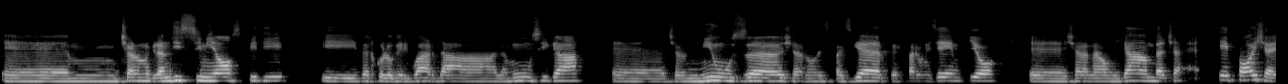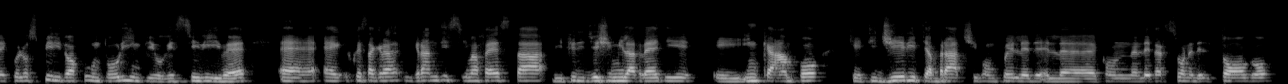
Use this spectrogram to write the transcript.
ehm, c'erano grandissimi ospiti i, per quello che riguarda la musica, eh, c'erano i Muse, c'erano le Spice Girl, per fare un esempio, eh, c'era Naomi Campbell, cioè, e poi c'è quello spirito appunto olimpico che si vive, eh, è questa gra- grandissima festa di più di 10.000 atleti in campo che ti giri, ti abbracci con, quelle del, con le persone del Togo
